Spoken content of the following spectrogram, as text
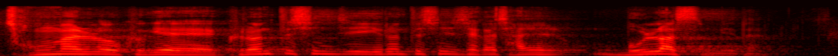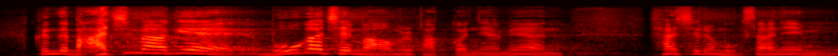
정말로 그게 그런 뜻인지 이런 뜻인지 제가 잘 몰랐습니다. 근데 마지막에 뭐가 제 마음을 바꿨냐면 사실은 목사님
